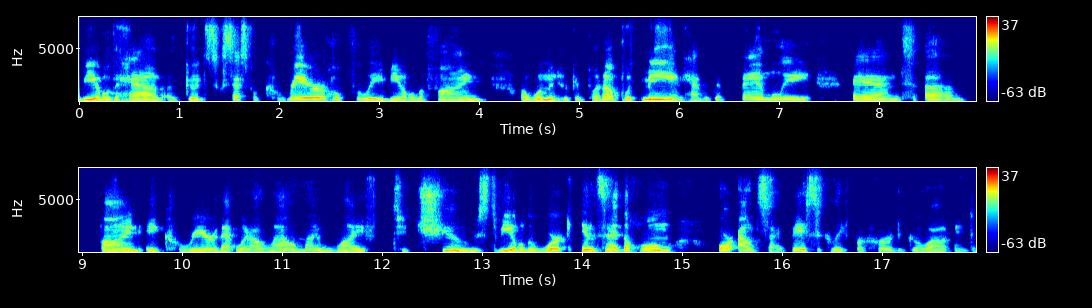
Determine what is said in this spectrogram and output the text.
be able to have a good, successful career, hopefully be able to find a woman who can put up with me and have a good family and um, find a career that would allow my wife to choose to be able to work inside the home or outside, basically for her to go out and to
